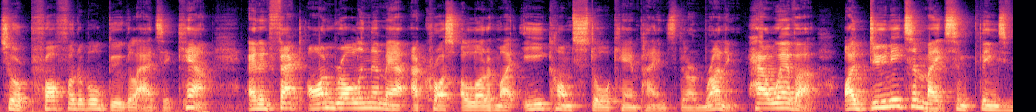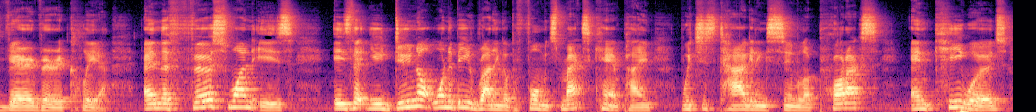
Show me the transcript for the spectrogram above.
to a profitable Google Ads account. And in fact, I'm rolling them out across a lot of my e-com store campaigns that I'm running. However, I do need to make some things very, very clear. And the first one is, is that you do not want to be running a Performance Max campaign which is targeting similar products and keywords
